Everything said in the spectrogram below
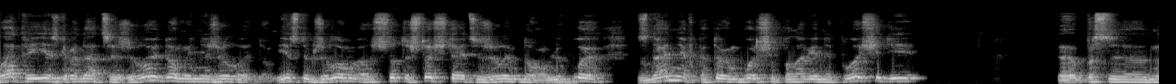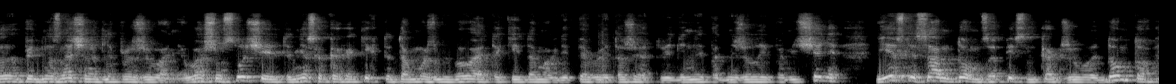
В Латвии есть градация жилой дом и нежилой дом. Если в жилом что-то, что считается жилым домом? Любое здание, в котором больше половины площади э, предназначено для проживания. В вашем случае это несколько каких-то там, может быть, бывают такие дома, где первые этажи отведены под нежилые помещения. Если сам дом записан как жилой дом, то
